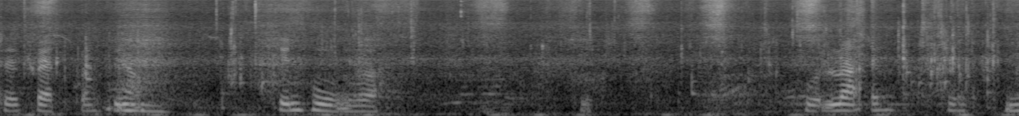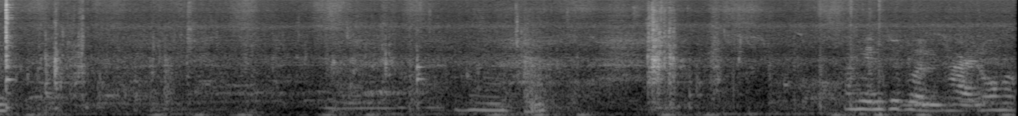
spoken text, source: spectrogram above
ใส่แฟตก่อนพี่น้องเห็นหุงเหรอปวดไหลาย เห็นสิเพิ่นถ่ายลงว่า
